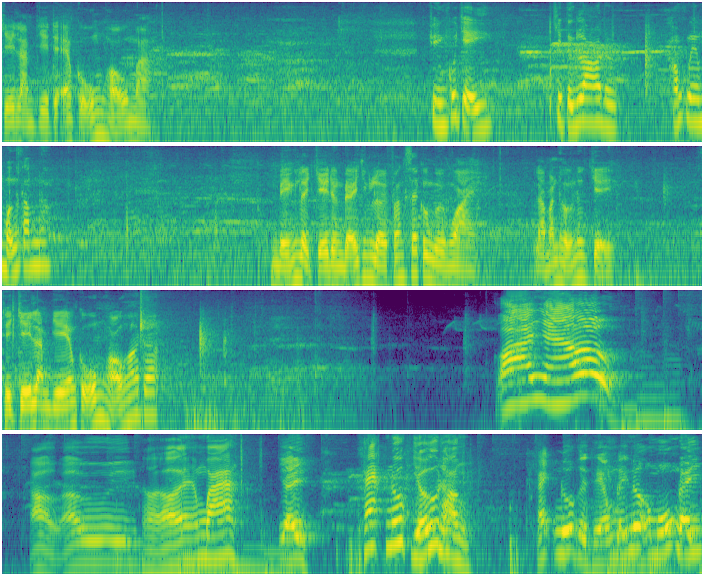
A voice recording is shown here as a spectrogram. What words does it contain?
Chị làm gì thì em cũng ủng hộ mà Chuyện của chị Chị tự lo được. Không có em bận tâm đâu. Miễn là chị đừng để những lời phán xét của người ngoài Làm ảnh hưởng đến chị. Thì chị làm gì em cũng ủng hộ hết á. Có ai ở nhà không? Trời ơi. Trời ơi ông ba. Gì? Khát nước dữ thần. Khát nước thì, thì ông lấy nước ông uống đi.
